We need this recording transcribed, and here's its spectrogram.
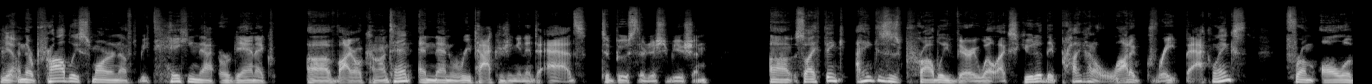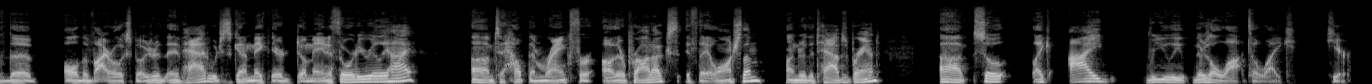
Yeah. And they're probably smart enough to be taking that organic uh, viral content and then repackaging it into ads to boost their distribution. Uh, so I think I think this is probably very well executed. They probably got a lot of great backlinks from all of the all the viral exposure they've had, which is going to make their domain authority really high um, to help them rank for other products if they launch them under the Tabs brand. Uh, so, like, I really, there's a lot to like here.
